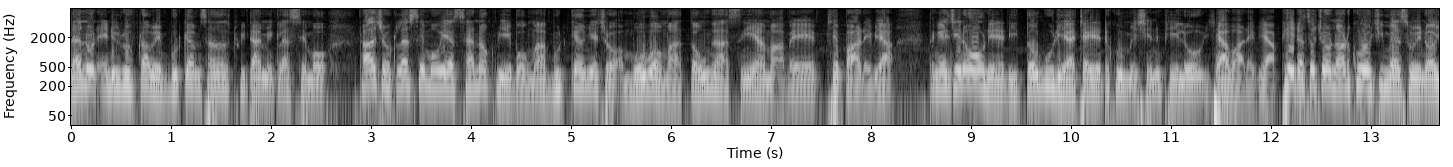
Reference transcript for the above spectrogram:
Landon Any Rooftop ရဲ့ Bootcamp Sanok 3 time in Class Simo ဒါကြောင့် Class Simo ရဲ့ Sanok မြေပုံမှာ Bootcamp ရဲ့ကျွန်တော်အမိုးပေါ်မှာ3ကဆင်းရမှာပဲဖြစ်ပါတယ်ဗျတကယ်ချင်းတို့အနေနဲ့ဒီ3ခုတည်းကကြိုက်တဲ့တစ်ခု mission ဖြေလို့ရပါတယ်ဗျဟေးဒါဆိုကျွန်တော်နောက်တစ်ခုကိုကြည့်မယ်ဆိုရင်တော့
